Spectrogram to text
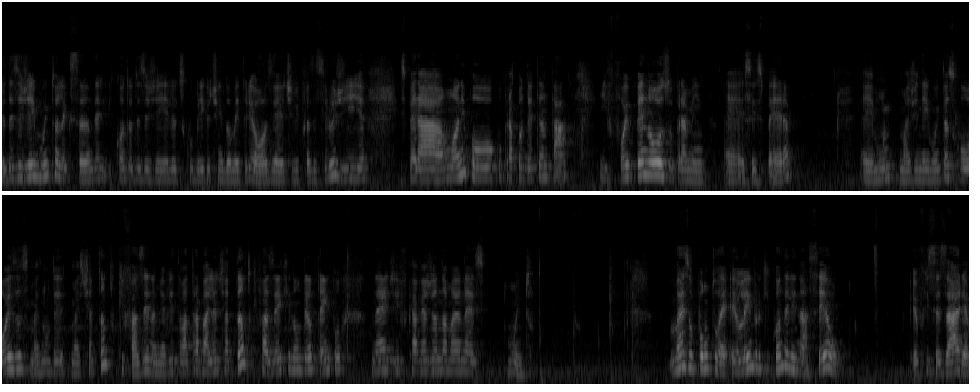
Eu desejei muito o Alexander e quando eu desejei ele, eu descobri que eu tinha endometriose. Aí eu tive que fazer cirurgia, esperar um ano e pouco para poder tentar. E foi penoso para mim é, essa espera. É, muito, imaginei muitas coisas, mas não mas tinha tanto que fazer na minha vida, estava trabalhando, tinha tanto que fazer que não deu tempo, né, de ficar viajando na maionese muito. Mas o ponto é, eu lembro que quando ele nasceu, eu fiz cesárea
